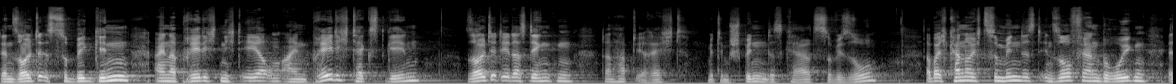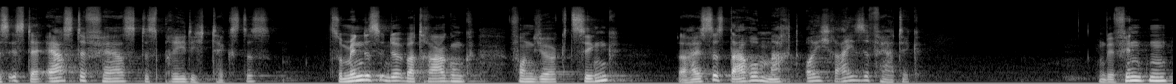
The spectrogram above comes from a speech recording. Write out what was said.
Denn sollte es zu Beginn einer Predigt nicht eher um einen Predigtext gehen, solltet ihr das denken, dann habt ihr recht mit dem Spinnen des Kerls sowieso. Aber ich kann euch zumindest insofern beruhigen, es ist der erste Vers des Predigttextes Zumindest in der Übertragung von Jörg Zink. Da heißt es, darum macht euch reisefertig. Und wir finden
